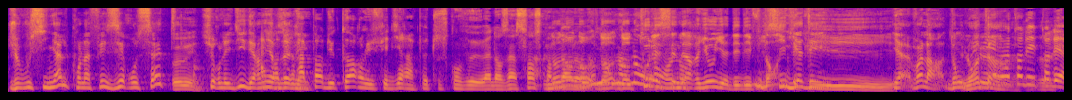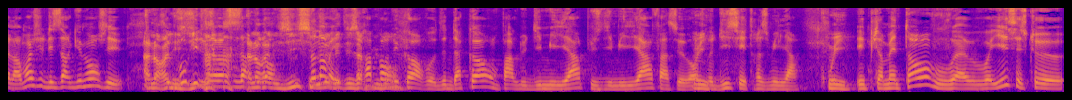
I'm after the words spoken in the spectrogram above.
Je vous signale qu'on a fait 0,7 Oui, oui. sur les dix dernières Attendez, le années. rapport du corps, on lui fait dire un peu tout ce qu'on veut, hein, dans un sens comme Non, dans l'autre. dans, dans- non, dans non, tous les non, scénarios, il y a des déficits. Il y a des- puis- il y a- voilà, donc. Mais attendez, attendez, alors moi j'ai des arguments. Alors, allez-y. arguments. Alors, allez-y, si non, vous non, avez mais des le rapport arguments. du corps, vous êtes d'accord, on parle de 10 milliards, plus 10 milliards, enfin c'est entre Oui. 10 et 13 milliards. Oui. Et puis en même temps, vous voyez, c'est ce que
